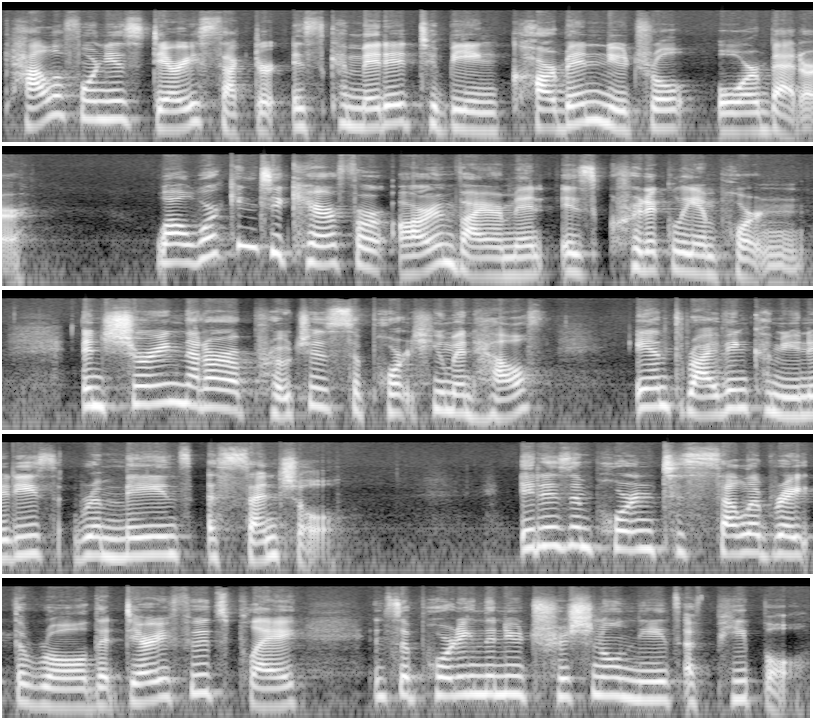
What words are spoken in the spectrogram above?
California's dairy sector is committed to being carbon neutral or better. While working to care for our environment is critically important, ensuring that our approaches support human health and thriving communities remains essential. It is important to celebrate the role that dairy foods play in supporting the nutritional needs of people.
